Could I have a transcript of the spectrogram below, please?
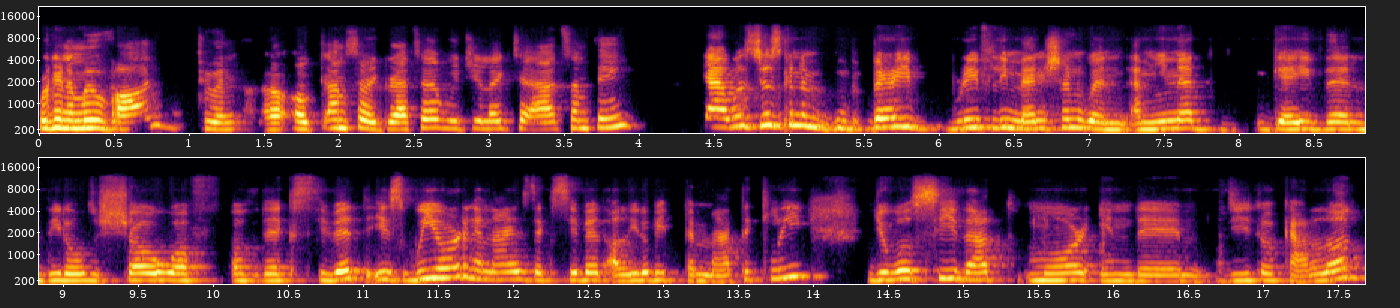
We're going to move on to an, uh, oh, I'm sorry, Greta, would you like to add something? Yeah, I was just going to very briefly mention when Amina gave the little show of, of the exhibit is we organized the exhibit a little bit thematically. You will see that more in the digital catalog.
